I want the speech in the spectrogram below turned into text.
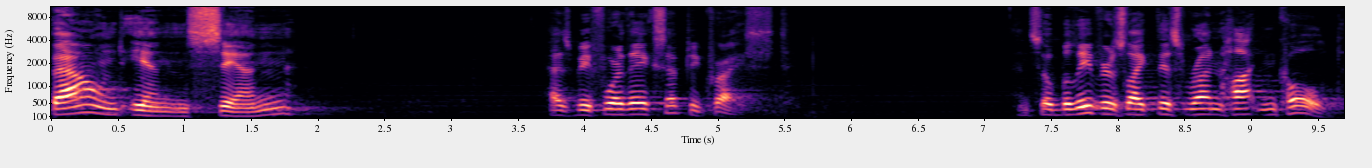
bound in sin as before they accepted Christ. And so believers like this run hot and cold.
